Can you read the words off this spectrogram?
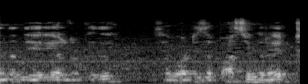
எந்தெந்த ஏரியாவில் இருக்குது? So what is the passing rate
